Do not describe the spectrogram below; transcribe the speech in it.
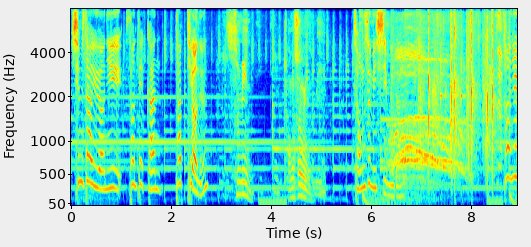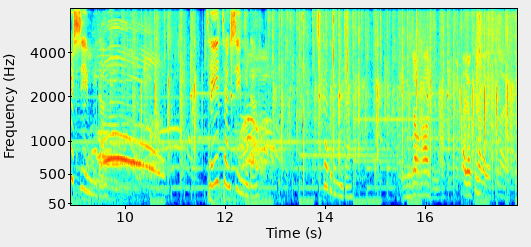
심사위원이 선택한 top tier는 수민. 정수민. 정수민 씨입니다. 선율 씨입니다. 제이창 씨입니다. 축하드립니다. 인정하지. 아 역시 나가 역시 나 역시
